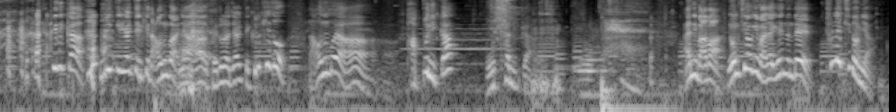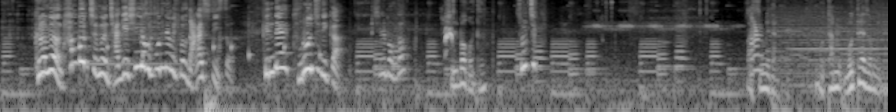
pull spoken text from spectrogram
그니까 우리끼리 할 때 이렇게 나오는 거 아니야. 배도라지 할 때 그렇게 해서 나오는 거야. 바쁘니까 못하니까. 아니 봐봐 영태 형이 만약에 했는데 플래티넘이야. 그러면 한 번쯤은 자기의 실력을 뽐내고 싶어서 나갈 수도 있어. 근데 브론즈니까 실버인가? 실버거든. 솔직 맞습니다. 못함 못해서입니다.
